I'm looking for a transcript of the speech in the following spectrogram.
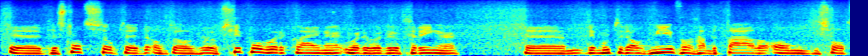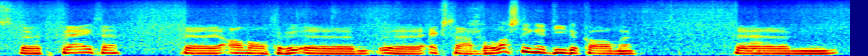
eh, de slots op, de, op, de, op Schiphol worden kleiner, worden, worden geringer. Ehm, er moeten er ook meer voor gaan betalen om die slots te, krijgen. Allemaal extra belastingen die er komen. Ehm, eh, gel-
